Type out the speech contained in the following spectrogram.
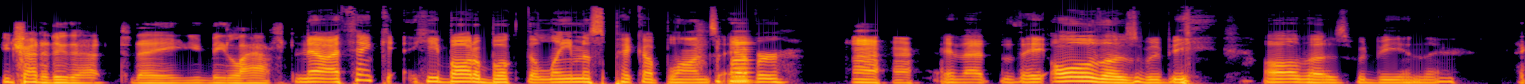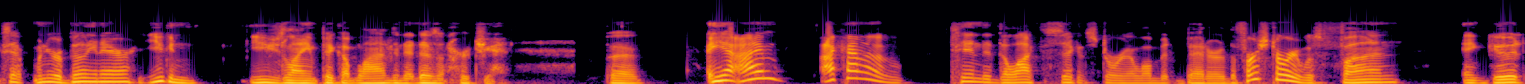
you tried to do that today, you'd be laughed. No, I think he bought a book, The Lamest Pickup Lines Ever, and that they all those would be, all those would be in there. Except when you're a billionaire, you can use lame pickup lines and it doesn't hurt you. But yeah, I'm I kind of tended to like the second story a little bit better. The first story was fun and good,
